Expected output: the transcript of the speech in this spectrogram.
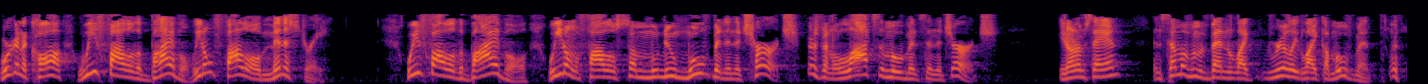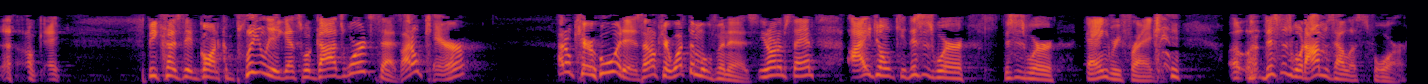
We're going to call, we follow the Bible. We don't follow a ministry. We follow the Bible. We don't follow some new movement in the church. There's been lots of movements in the church. You know what I'm saying? And some of them have been like really like a movement. okay? Because they've gone completely against what God's word says. I don't care. I don't care who it is. I don't care what the movement is. You know what I'm saying? I don't. This is where this is where angry Frank. uh, this is what I'm zealous for.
